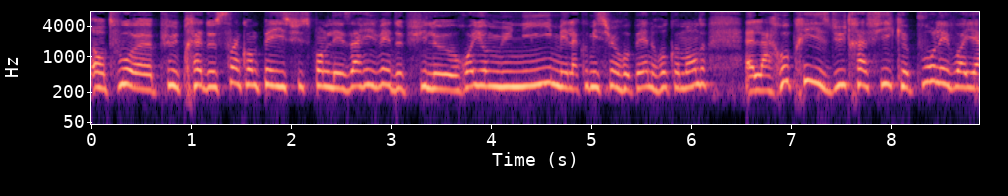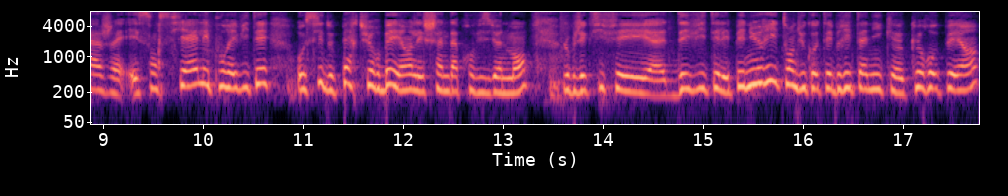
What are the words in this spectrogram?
En tout, euh, plus près de 50 pays suspendent les arrivées depuis le Royaume-Uni, mais la Commission européenne recommande la reprise du trafic pour les voyages essentiels et pour éviter aussi de perturber hein, les chaînes d'approvisionnement. L'objectif est euh, d'éviter les pénuries tant du côté britannique qu'européen.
